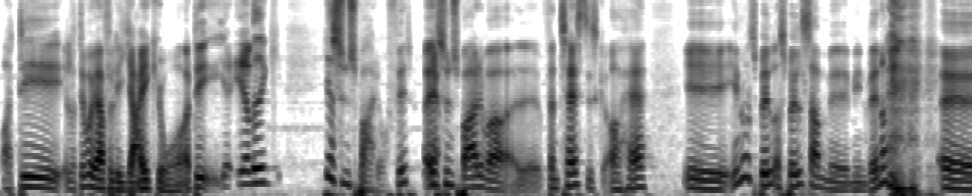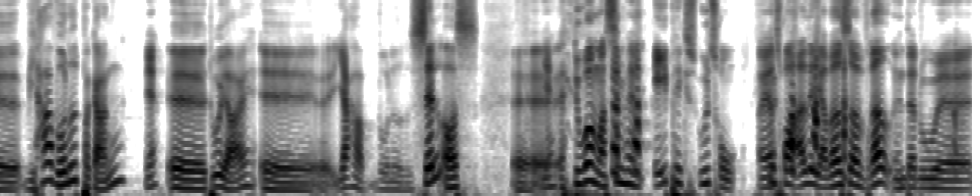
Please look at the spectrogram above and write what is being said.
Og det, eller det var i hvert fald det, jeg gjorde. Og det, jeg, jeg ved ikke, jeg synes bare, det var fedt. Og ja. Jeg synes bare, det var øh, fantastisk at have øh, endnu et spil at spille sammen med mine venner. øh, vi har vundet et par gange, Ja. øh, du og jeg. Øh, jeg har vundet selv også. Øh, Ja, du var mig simpelthen Apex utro, og jeg tror aldrig, jeg har været så vred, end da du, øh,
